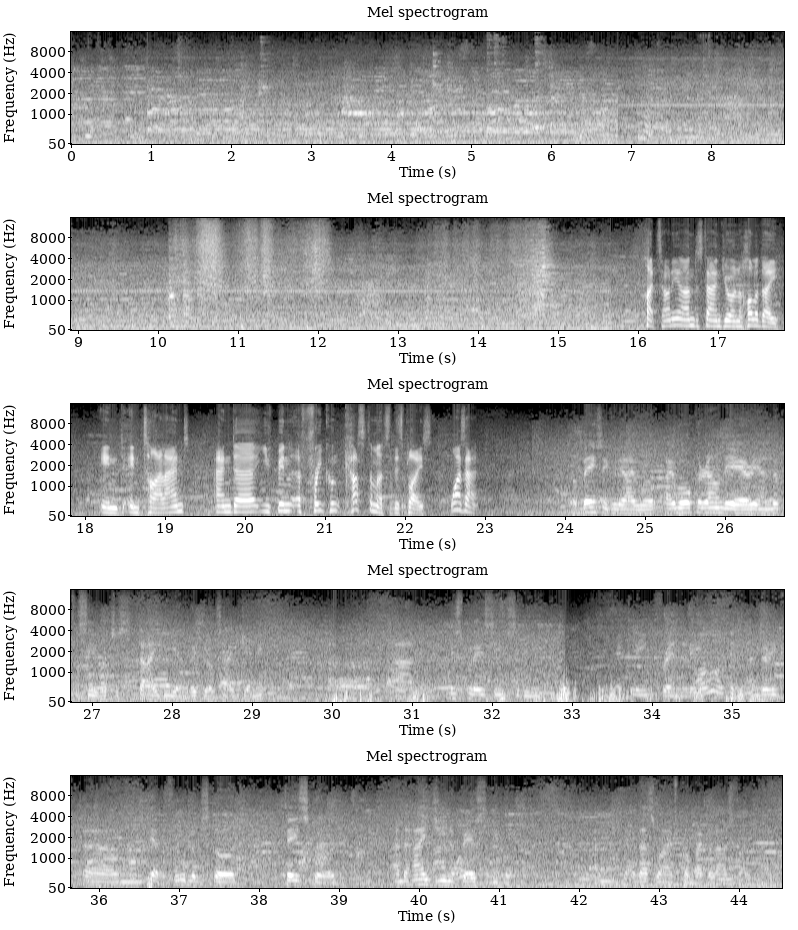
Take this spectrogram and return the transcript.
Hi Tony, I understand you're on holiday in, in Thailand and uh, you've been a frequent customer to this place. Why is that? Well, basically, I walk, I walk around the area and look to see which is tidy and which looks hygienic. Uh, and this place seems to be clean, friendly, and very, um, yeah, the food looks good, tastes good, and the hygiene appears to be good. and that's why I've come back the last five nights.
